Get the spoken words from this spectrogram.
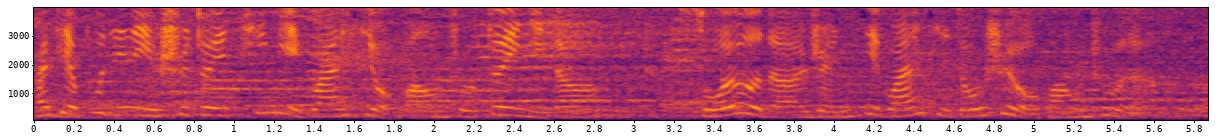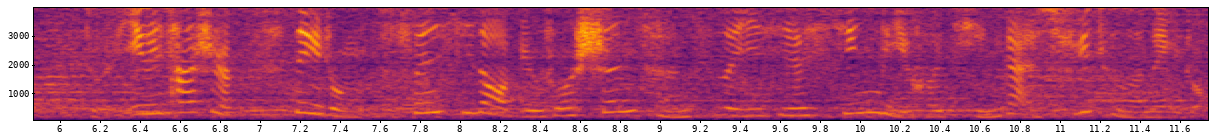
而且不仅仅是对亲密关系有帮助，对你的所有的人际关系都是有帮助的。对，因为它是那种分析到，比如说深层次的一些心理和情感需求的那种。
